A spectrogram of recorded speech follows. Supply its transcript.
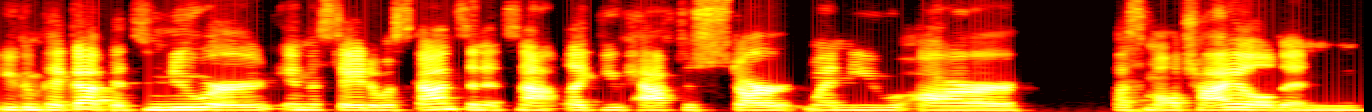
you can pick up. It's newer in the state of Wisconsin. It's not like you have to start when you are a small child and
